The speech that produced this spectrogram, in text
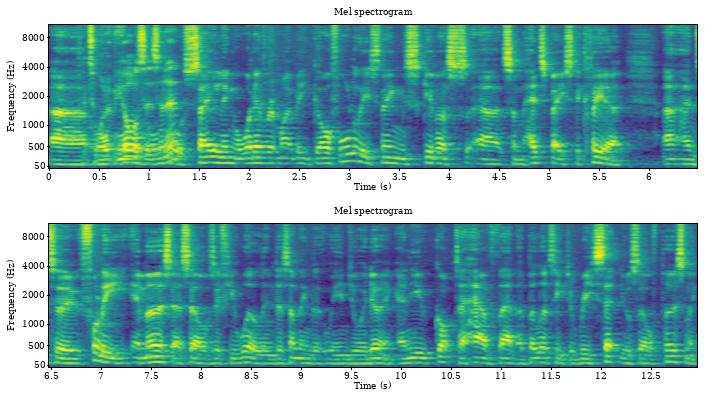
Uh, That's one of yours, or, isn't it? Or sailing, or whatever it might be, golf. All of these things give us uh, some headspace to clear. Uh, and to fully immerse ourselves, if you will, into something that we enjoy doing. And you've got to have that ability to reset yourself personally.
